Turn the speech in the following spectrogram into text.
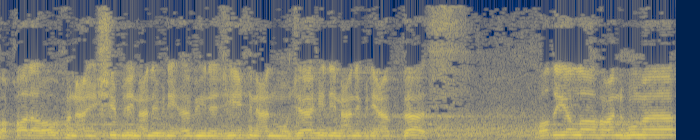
وقال روح عن شبل عن ابن أبي نجيح عن مجاهد عن ابن عباس رضي الله عنهما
